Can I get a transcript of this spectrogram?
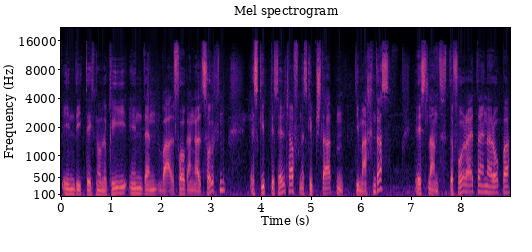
in die Technologie, in den Wahlvorgang als solchen. Es gibt Gesellschaften, es gibt Staaten, die machen das. Estland der Vorreiter in Europa.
